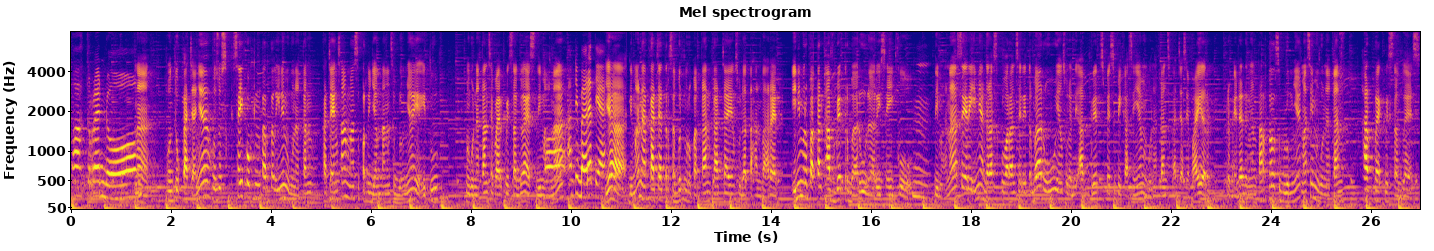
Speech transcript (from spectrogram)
Wah, keren dong. Nah, untuk kacanya khusus Seiko King Turtle ini menggunakan kaca yang sama seperti jam tangan sebelumnya yaitu menggunakan sapphire crystal glass di mana oh, anti baret ya? Ya, di mana kaca tersebut merupakan kaca yang sudah tahan baret. Ini merupakan upgrade terbaru dari Seiko. Hmm. Di mana seri ini adalah keluaran seri terbaru yang sudah di-upgrade spesifikasinya menggunakan kaca sapphire. Berbeda dengan Turtle sebelumnya masih menggunakan hard black crystal glass.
